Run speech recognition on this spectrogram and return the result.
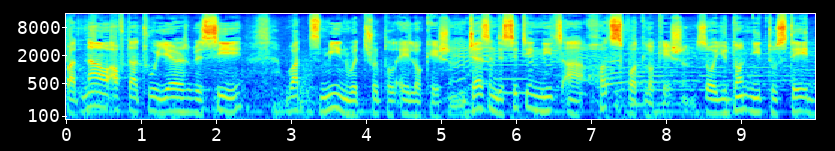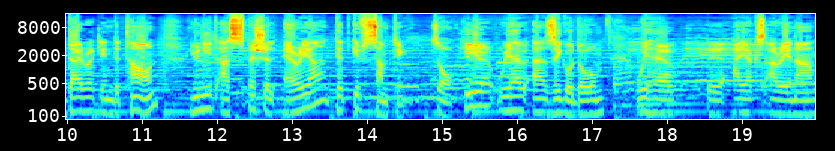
But now after two years we see what's mean with triple A location. Jaz in the City needs a hotspot location. So you don't need to stay directly in the town. You need a special area that gives something. So here we have a Ziggo Dome we have the Ajax Arena,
